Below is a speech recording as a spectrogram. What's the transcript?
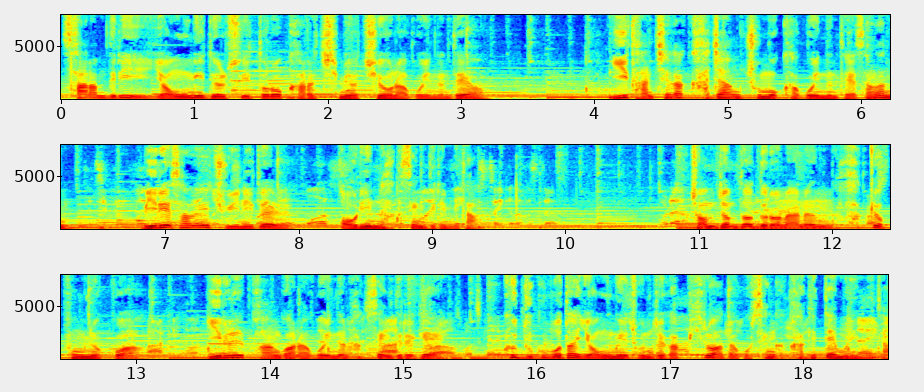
사람들이 영웅이 될 수 있도록 가르치며 지원하고 있는데요. 이 단체가 가장 주목하고 있는 대상은 미래 사회의 주인이 될 어린 학생들입니다. 점점 더 늘어나는 학교 폭력과 이를 방관하고 있는 학생들에게 그 누구보다 영웅의 존재가 필요하다고 생각하기 때문입니다.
